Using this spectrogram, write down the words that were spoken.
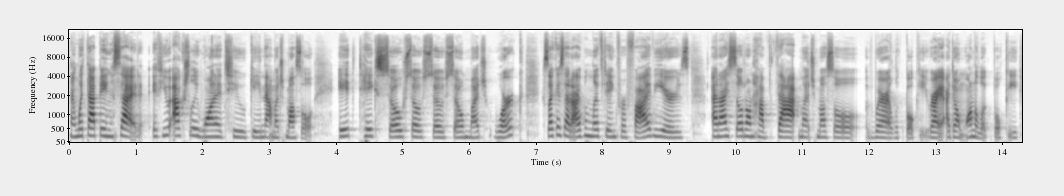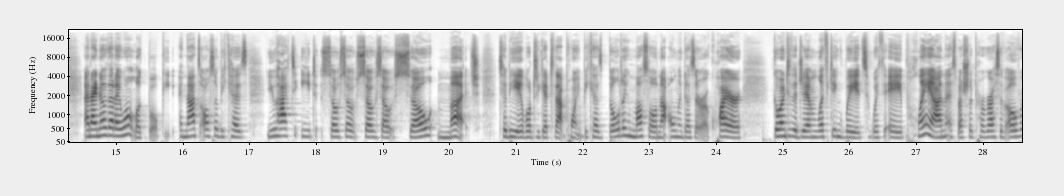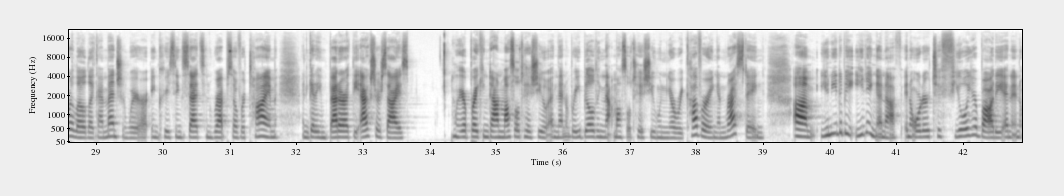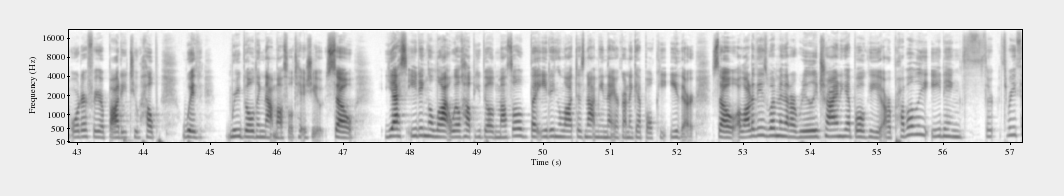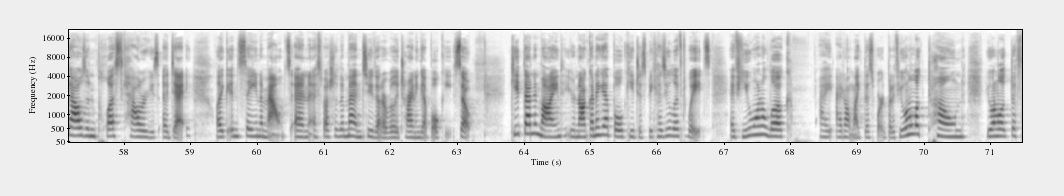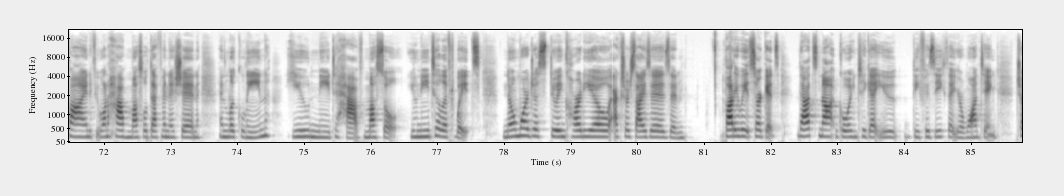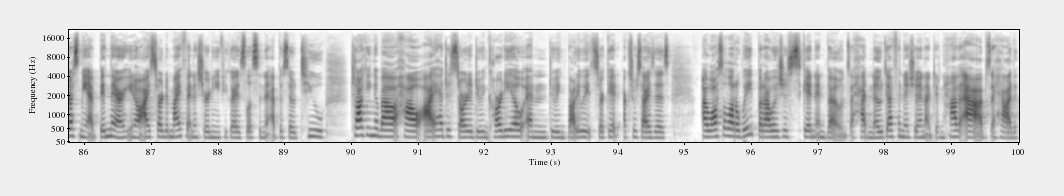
and with that being said, if you actually wanted to gain that much muscle, it takes so, so, so, so much work. Because, like I said, I've been lifting for five years and I still don't have that much muscle where I look bulky, right? I don't want to look bulky. And I know that I won't look bulky. And that's also because you have to eat so, so, so, so, so much to be able to get to that point. Because building muscle, not only does it require going to the gym, lifting weights with a plan, especially progressive overload, like I mentioned, where you're increasing sets and reps over time and getting better at the exercise where you're breaking down muscle tissue and then rebuilding that muscle tissue when you're recovering and resting, um, you need to be eating enough in order to fuel your body and in order for your body to help with rebuilding that muscle tissue. So, yes, eating a lot will help you build muscle, but eating a lot does not mean that you're going to get bulky either. So, a lot of these women that are really trying to get bulky are probably eating 3,000 plus calories a day, like insane amounts, and especially the men too that are really trying to get bulky. So, keep that in mind. You're not going to get bulky just because you lift weights. If you want to look I, I don't like this word, but if you want to look toned, if you want to look defined, if you want to have muscle definition and look lean, you need to have muscle. You need to lift weights. No more just doing cardio exercises and body weight circuits, that's not going to get you the physique that you're wanting. Trust me, I've been there. You know, I started my fitness journey, if you guys listen to episode two, talking about how I had just started doing cardio and doing body weight circuit exercises. I lost a lot of weight, but I was just skin and bones. I had no definition. I didn't have abs. I had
